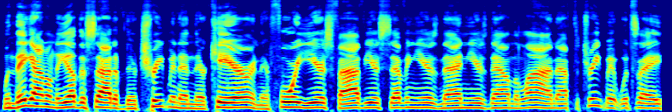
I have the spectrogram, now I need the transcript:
when they got on the other side of their treatment and their care and their four years, five years, seven years, nine years down the line after treatment would say,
